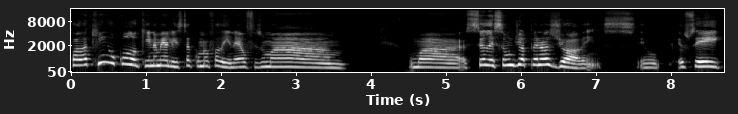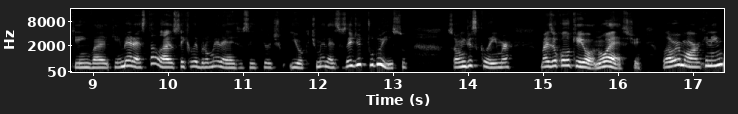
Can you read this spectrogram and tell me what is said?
falar quem eu coloquei na minha lista, como eu falei, né? Eu fiz uma uma seleção de apenas jovens. Eu, eu sei quem vai, quem merece estar lá, eu sei que LeBron merece, eu sei que Jokic- merece, eu sei de tudo isso. Só um disclaimer. Mas eu coloquei, ó, no Oeste, Laurie Marketing,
